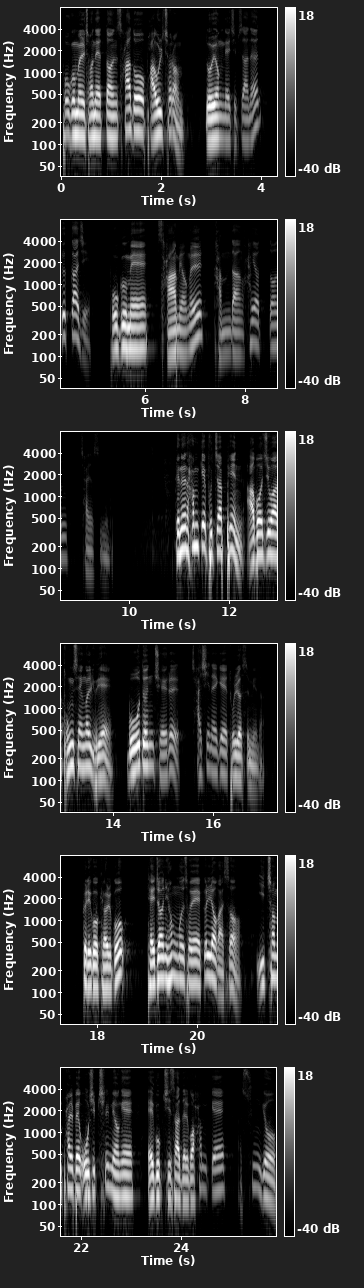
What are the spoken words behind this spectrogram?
복음을 전했던 사도 바울처럼 노영래 집사는 끝까지 복음의 사명을 감당하였던 자였습니다. 그는 함께 붙잡힌 아버지와 동생을 위해 모든 죄를 자신에게 돌렸습니다. 그리고 결국 대전 형무소에 끌려가서 2857명의 애국 지사들과 함께 순교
